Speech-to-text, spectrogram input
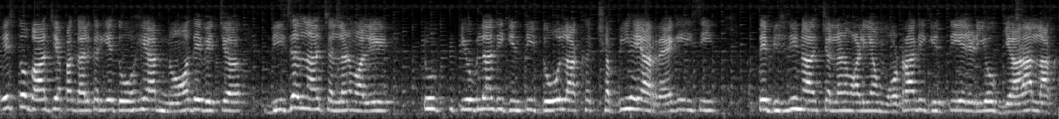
ਇਸ ਤੋਂ ਬਾਅਦ ਜੇ ਆਪਾਂ ਗੱਲ ਕਰੀਏ 2009 ਦੇ ਵਿੱਚ ਡੀਜ਼ਲ ਨਾਲ ਚੱਲਣ ਵਾਲੇ ਟਿਊ- ਟਿਊਬਲਾਂ ਦੀ ਗਿਣਤੀ 226000 ਰਹਿ ਗਈ ਸੀ ਤੇ ਬਿਜਲੀ ਨਾਲ ਚੱਲਣ ਵਾਲੀਆਂ ਮੋਟਰਾਂ ਦੀ ਗਿਣਤੀ ਹੈ ਜਿਹੜੀ ਉਹ 11 ਲੱਖ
